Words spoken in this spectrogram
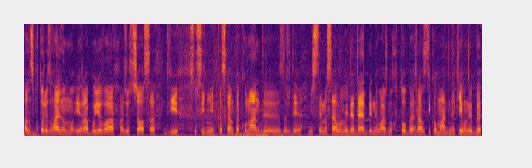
Але з повторюю загальному ігра бойова, адже зустрічалися дві сусідні так, команди. Завжди між цими селами йде дербі. Неважно, хто би грав з ці команди, на яких вони би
